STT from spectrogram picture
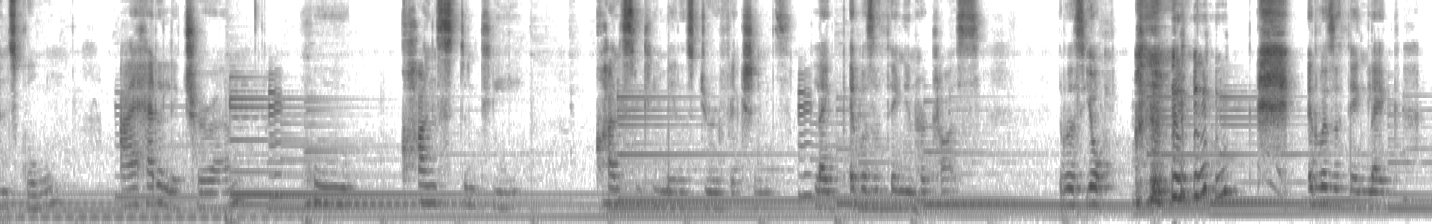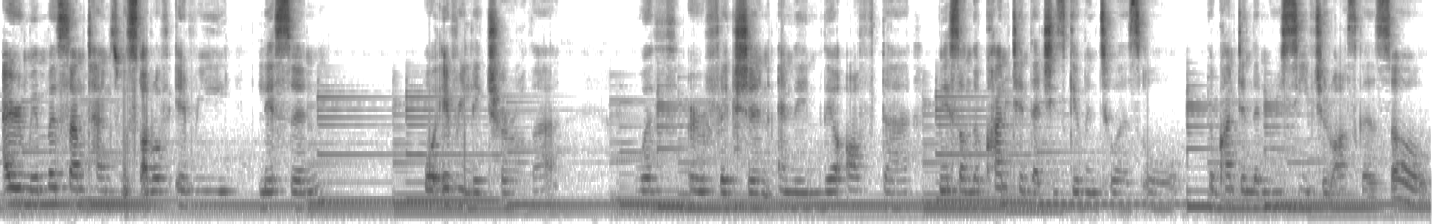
in school, I had a lecturer who constantly constantly made us do reflections. Like it was a thing in her class. It was yo. it was a thing. Like I remember sometimes we start off every lesson or every lecture rather with a reflection and then thereafter based on the content that she's given to us or the content that we received she'll ask us so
